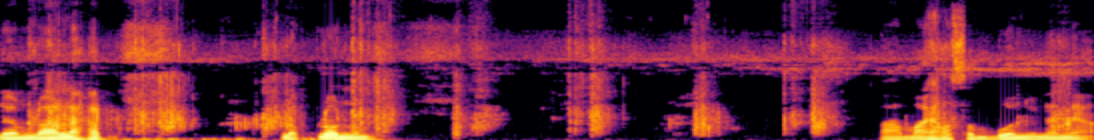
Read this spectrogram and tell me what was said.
เริ่มร้อนแล้วครับ หลบล่นป่าไม้เขาสมบูรณ์อยู่นั่นเนี่ย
